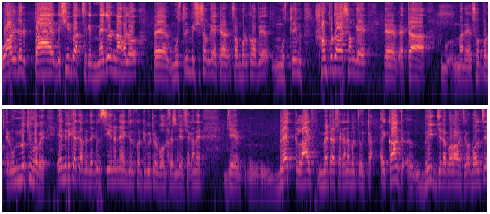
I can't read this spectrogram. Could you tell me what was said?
ওয়ার্ল্ডের প্রায় বেশিরভাগ থেকে মেজর না হলেও মুসলিম বিশ্বের সঙ্গে একটা সম্পর্ক হবে, মুসলিম সম্প্রদায়ের সঙ্গে একটা মানে সম্পর্কের উন্নতি হবে। আমেরিকাতে আপনি দেখবেন সিএনএন একজন কন্ট্রিবিউটর বলছেন যে সেখানে যে ব্ল্যাক লাইফ ম্যাটার সেখানে বলছে ওই এই কান্ট ব্রিজ যেটা বলা হয়েছে। বলছে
